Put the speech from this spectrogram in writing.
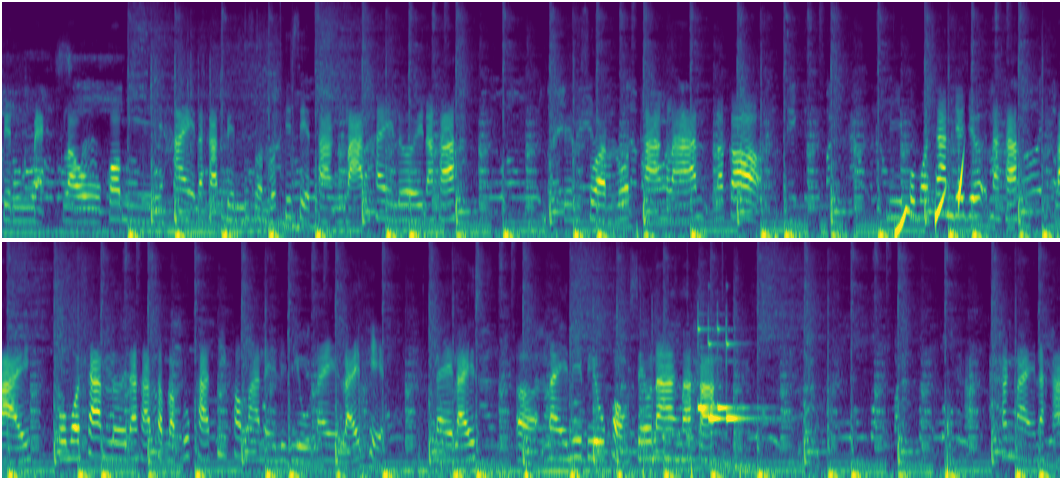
เป็นแม็กเราก็มีให้นะคะ เป็นส่วนลดพิเศษทางร้านให้เลยนะคะ เป็นส่วนลดทางร้านแล้วก็มีโปรโมชั่นเยอะๆนะคะ หลายโปรโมชั่นเลยนะคะสำหรับลูกค้าที่เข้ามาในรีวิวในไลฟ์เพจในไลฟ์ในรีวิวของเซลลนางนะคะข้างในนะคะ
